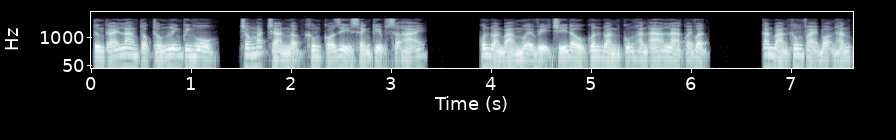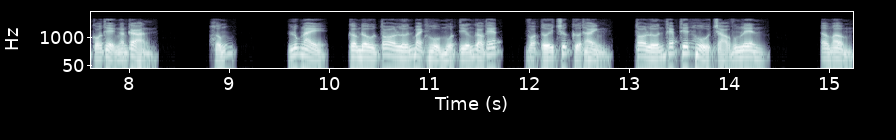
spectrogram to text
Từng cái lang tộc thống lĩnh kinh hô, trong mắt tràn ngập không có gì sánh kịp sợ hãi. Quân đoàn bảng mười vị trí đầu quân đoàn cũng hắn a là quái vật. Căn bản không phải bọn hắn có thể ngăn cản. Hống. Lúc này, cầm đầu to lớn bạch hổ một tiếng gào thét vọt tới trước cửa thành, to lớn thép thiết hổ trào vung lên. Ầm ầm.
